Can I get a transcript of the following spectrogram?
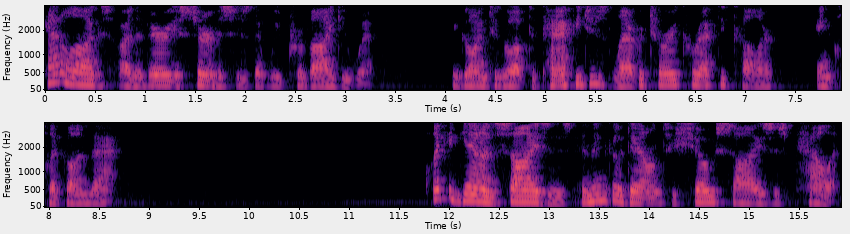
Catalogs are the various services that we provide you with. We're going to go up to Packages, Laboratory Corrected Color, and click on that. Click again on Sizes and then go down to Show Sizes palette.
